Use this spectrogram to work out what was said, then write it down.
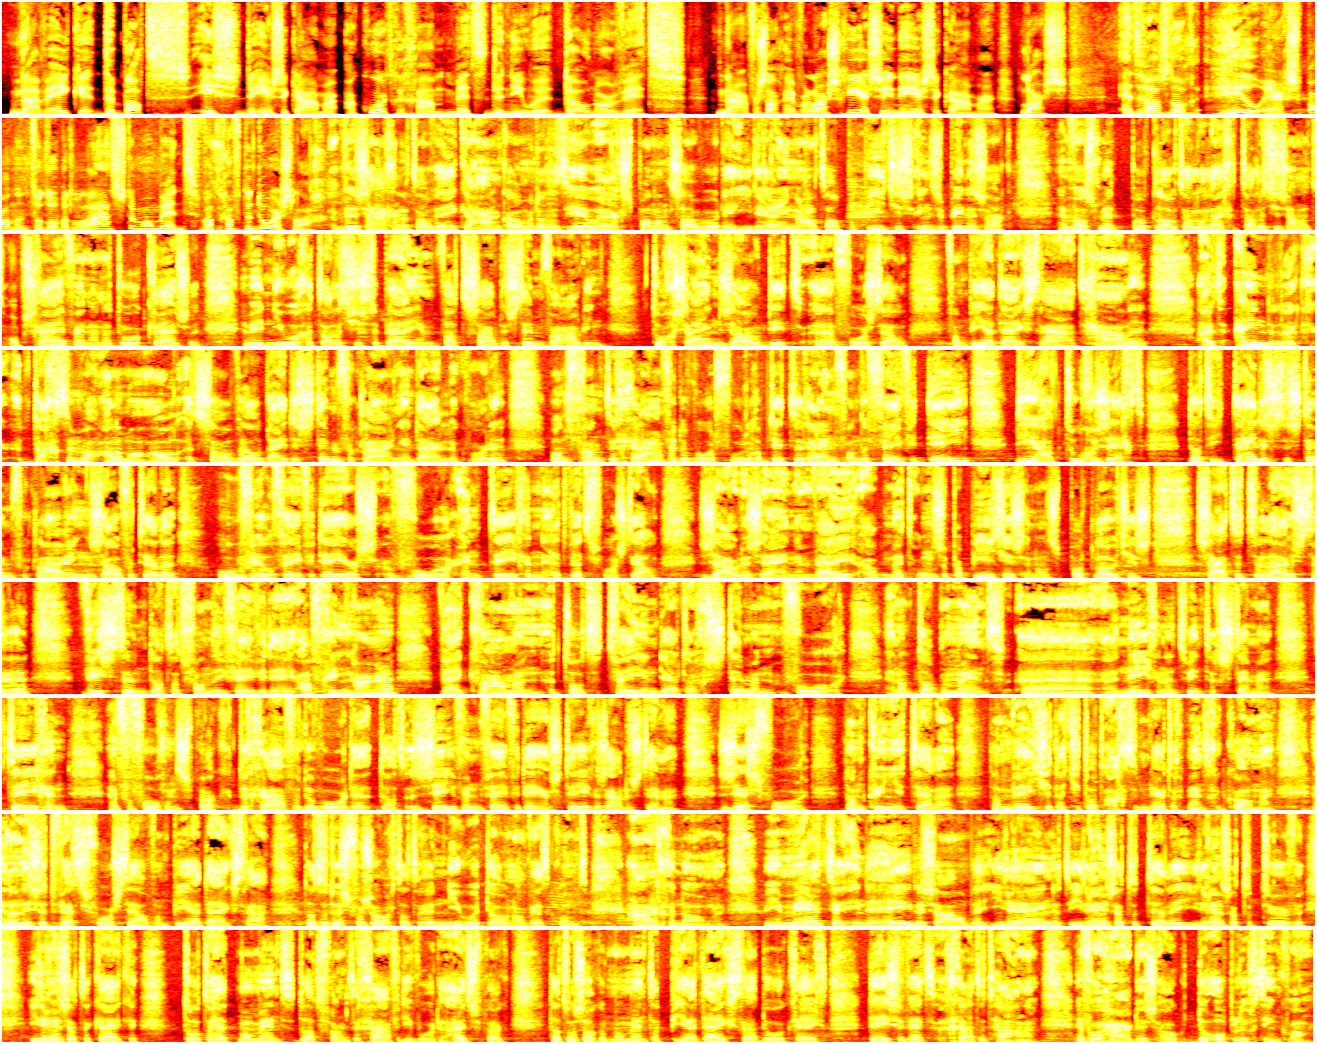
Na weken debat is de Eerste Kamer akkoord gegaan met de nieuwe donorwet. Naar verslaggever Lars Geerts in de Eerste Kamer. Lars, het was nog heel erg spannend tot op het laatste moment. Wat gaf de doorslag? We zagen het al weken aankomen dat het heel erg spannend zou worden. Iedereen had al papiertjes in zijn binnenzak... en was met potlood allerlei getalletjes aan het opschrijven en aan het doorkruisen. En weer nieuwe getalletjes erbij. En wat zou de stemverhouding toch zijn? Zou dit uh, voorstel van Pia Dijkstra het halen? Uiteindelijk we allemaal al... het zal wel bij de stemverklaringen duidelijk worden. Want Frank de Graven, de woordvoerder op dit terrein van de VVD... die had toegezegd dat hij tijdens de stemverklaring zou vertellen... hoeveel VVD'ers voor en tegen het wetsvoorstel zouden zijn. En wij met onze papiertjes en onze potloodjes zaten te luisteren... wisten dat het van die VVD af ging hangen. Wij kwamen tot 32 stemmen voor. En op dat moment uh, 29 stemmen tegen. En vervolgens sprak de Graven de woorden dat zeven VVD'ers tegen zouden stemmen, zes voor. Dan kun je tellen. Dan weet je dat je tot 38 bent gekomen. En dan is het wetsvoorstel van Pia Dijkstra... dat er dus voor zorgt dat er een nieuwe donorwet komt, aangenomen. Maar je merkte in de hele zaal, bij iedereen... dat iedereen zat te tellen, iedereen zat te turven... iedereen zat te kijken, tot het moment dat Frank de Graven die woorden uitsprak. Dat was ook het moment dat Pia Dijkstra doorkreeg... deze wet gaat het halen. En voor haar dus ook de opluchting kwam.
